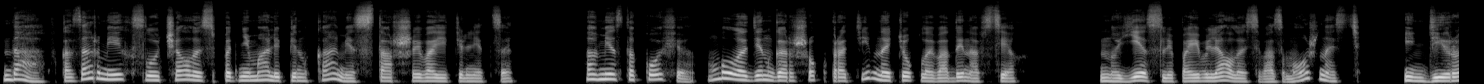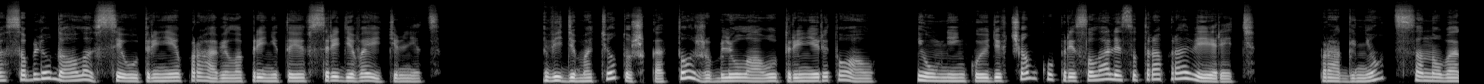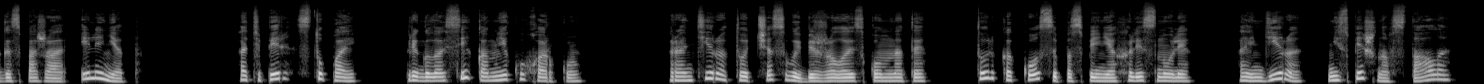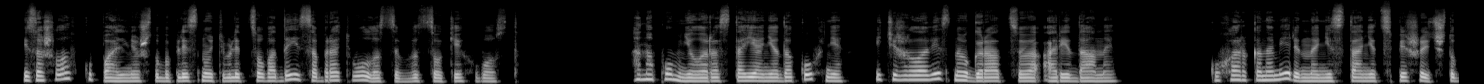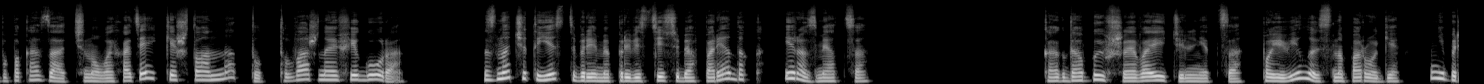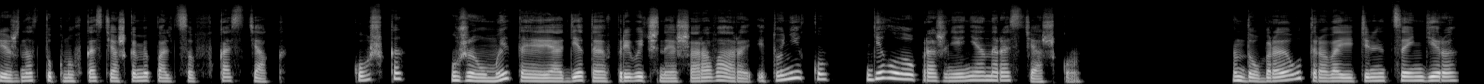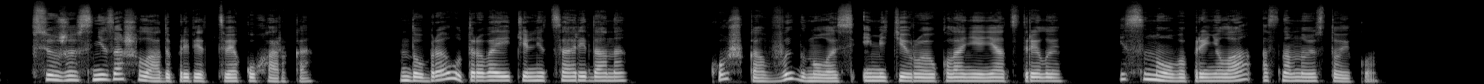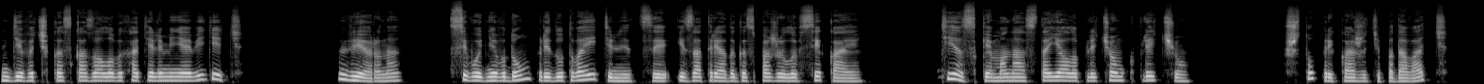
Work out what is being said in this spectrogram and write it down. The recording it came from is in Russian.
Да, в казарме их случалось поднимали пинками старшей воительницы, а вместо кофе был один горшок противной теплой воды на всех. Но если появлялась возможность, Индира соблюдала все утренние правила, принятые в среде воительниц. Видимо, тетушка тоже блюла утренний ритуал, и умненькую девчонку прислали с утра проверить, прогнется новая госпожа или нет. А теперь ступай, пригласи ко мне кухарку. Рантира тотчас выбежала из комнаты, только косы по спине хлестнули, а Индира неспешно встала и зашла в купальню, чтобы плеснуть в лицо воды и собрать волосы в высокий хвост. Она помнила расстояние до кухни и тяжеловесную грацию Ариданы. Кухарка намеренно не станет спешить, чтобы показать новой хозяйке, что она тут важная фигура. Значит, есть время привести себя в порядок и размяться. Когда бывшая воительница появилась на пороге, небрежно стукнув костяшками пальцев в костяк. Кошка, уже умытая и одетая в привычные шаровары и тунику, делала упражнения на растяжку. «Доброе утро, воительница Индира!» Все же снизошла до приветствия кухарка. «Доброе утро, воительница Аридана!» Кошка выгнулась, имитируя уклонение от стрелы, и снова приняла основную стойку. «Девочка сказала, вы хотели меня видеть?» «Верно. Сегодня в дом придут воительницы из отряда госпожи Лавсекаи. Те, с кем она стояла плечом к плечу. Что прикажете подавать?»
